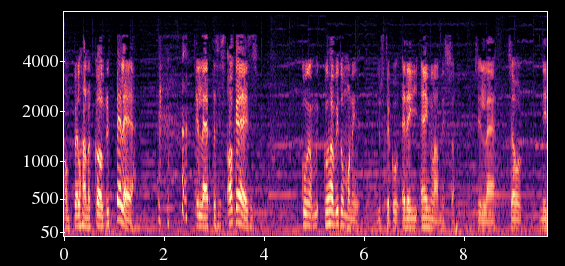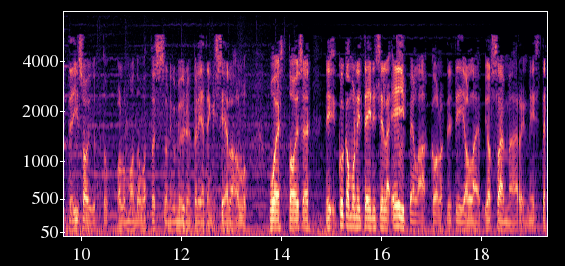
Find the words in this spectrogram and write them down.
on pelannut Call of Duty-pelejä. Silleen, että siis okei, okay, siis kuinka, kuinka vitun moni just joku etenkin Englannissa, silleen se on niitten iso juttu ollut monta vuotta, siis se on niinku myydyin peli etenkin siellä ollut vuodesta toiseen, niin kuinka moni teini siellä ei pelaa Call of Duty jollain, jossain määrin, niin sitten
